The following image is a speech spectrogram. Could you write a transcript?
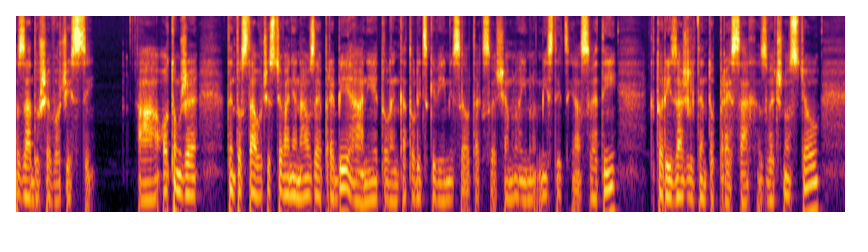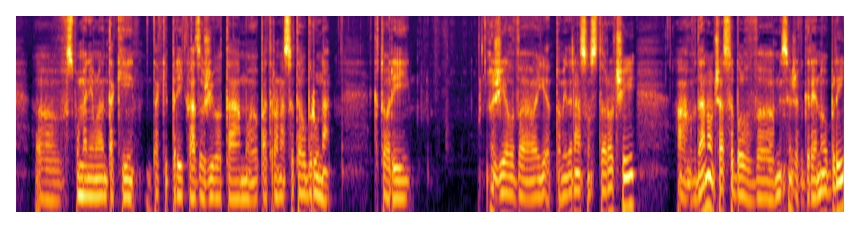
za duše v očistci. A o tom, že tento stav očisťovania naozaj prebieha, nie je to len katolický výmysel, tak svedčia mnohí mystici a svetí, ktorí zažili tento presah s väčšnosťou Spomeniem len taký, taký príklad zo života môjho patrona svätého Bruna, ktorý žil v tom 11. storočí a v danom čase bol v, myslím, že v Grenobli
